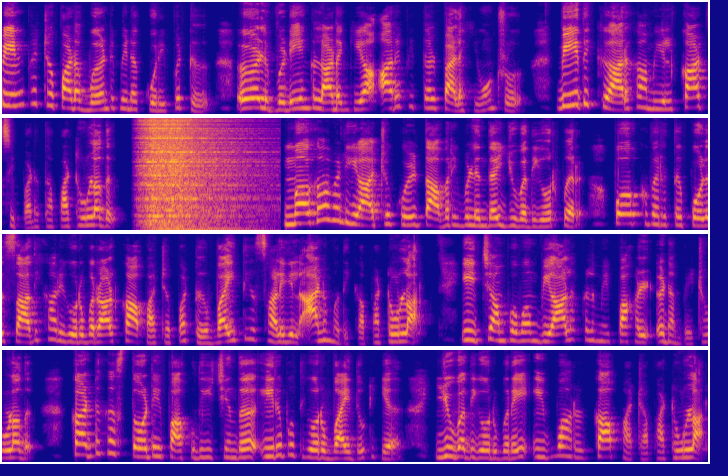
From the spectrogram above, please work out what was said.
பின்பற்றப்பட வேண்டும் என குறிப்பிட்டு ஏழு விடயங்கள் அடங்கிய அறிவித்தல் பலகை ஒன்று வீதிக்கு அருகாமையில் காட்சிப்படுத்தப்பட்டுள்ளது மகாவலி ஆற்றுக்குள் தவறி விழுந்த யுவதி ஒருவர். போக்குவரத்து போலீஸ் அதிகாரி ஒருவரால் காப்பாற்றப்பட்டு வைத்தியசாலையில் அனுமதிக்கப்பட்டுள்ளார். இச்சம்பவம் வியாழக்கிழமை பகல் இடம்பெற்றுள்ளது. கட்டுகஸ் தோட்டை பகுதியைச் சேர்ந்த இருபத்தி ஒரு வயதுடைய யுவதி ஒருவரே இவ்வாறு காப்பாற்றப்பட்டுள்ளார்.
